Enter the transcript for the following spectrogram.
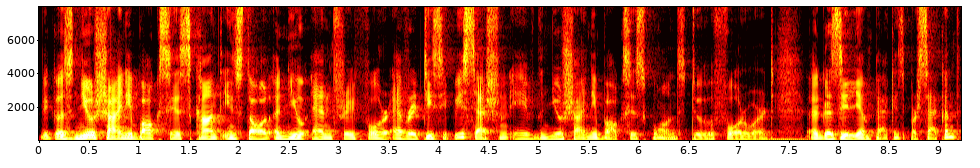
because new shiny boxes can't install a new entry for every TCP session if the new shiny boxes want to forward a gazillion packets per second.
